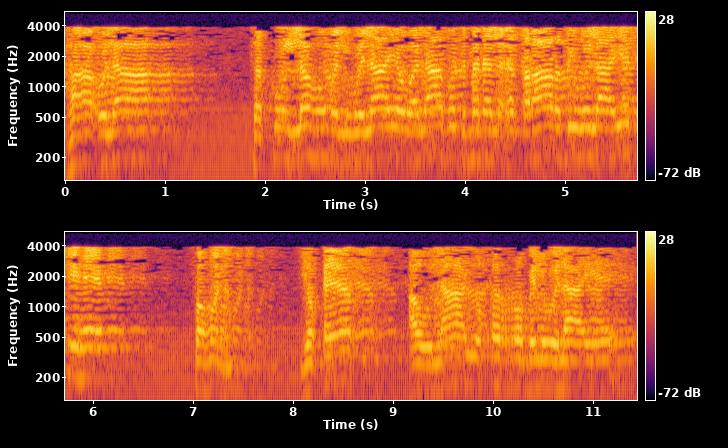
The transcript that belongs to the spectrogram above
هؤلاء تكون لهم الولاية ولا بد من الإقرار بولايتهم. فهنا يقر أو لا يقر بالولاية؟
